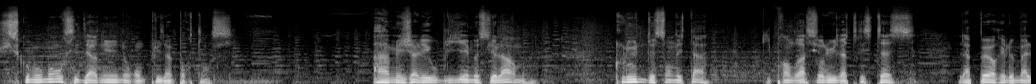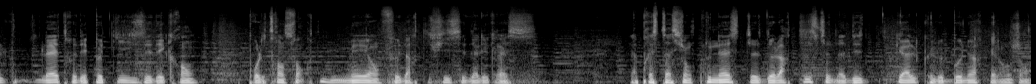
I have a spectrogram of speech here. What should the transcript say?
jusqu'au moment où ces derniers n'auront plus d'importance. Ah, mais j'allais oublier Monsieur Larme. clown de son état, qui prendra sur lui la tristesse, la peur et le mal-être des petits et des grands, pour les transformer en feux d'artifice et d'allégresse. La prestation clownesque de l'artiste n'a d'égal que le bonheur qu'elle engendre.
